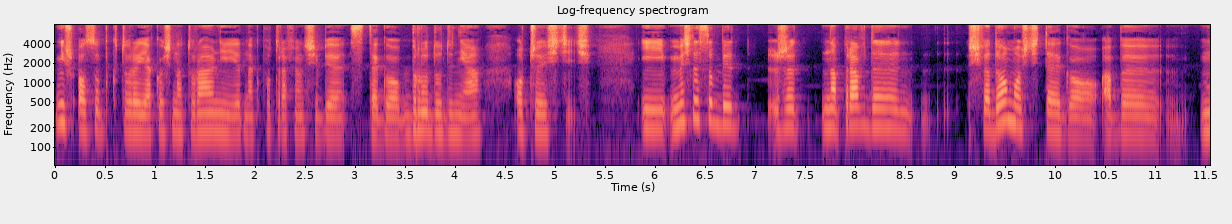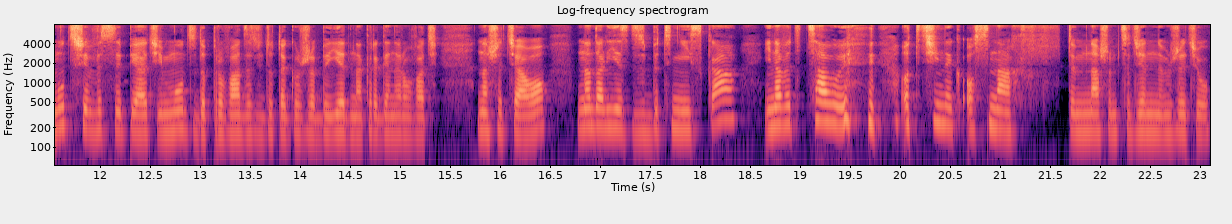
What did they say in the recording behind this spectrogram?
niż osób, które jakoś naturalnie jednak potrafią siebie z tego brudu dnia oczyścić. I myślę sobie, że naprawdę świadomość tego, aby móc się wysypiać i móc doprowadzać do tego, żeby jednak regenerować nasze ciało, nadal jest zbyt niska i nawet cały odcinek o snach w tym naszym codziennym życiu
